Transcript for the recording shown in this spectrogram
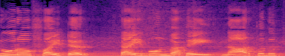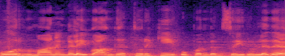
யூரோ ஃபைட்டர் டைபோன் வகை நாற்பது போர் விமானங்களை வாங்க துருக்கி ஒப்பந்தம் செய்துள்ளது.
